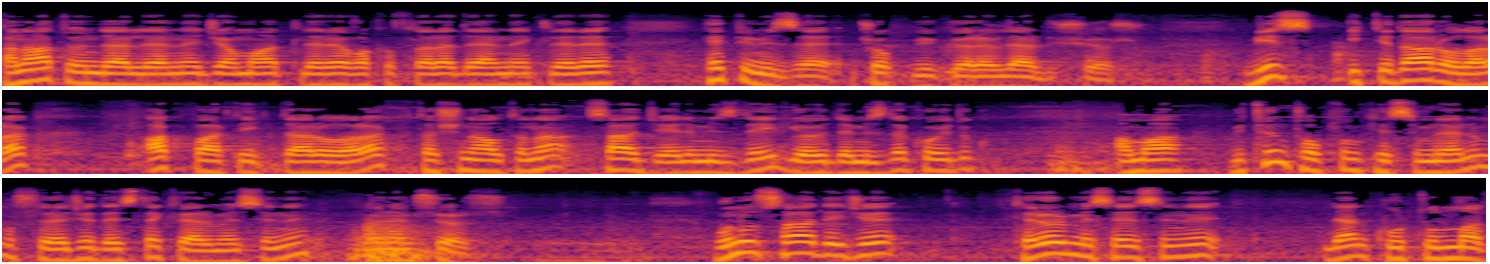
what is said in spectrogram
Kanaat önderlerine, cemaatlere, vakıflara, derneklere hepimize çok büyük görevler düşüyor. Biz iktidar olarak, AK Parti iktidarı olarak taşın altına sadece elimiz değil gövdemizde koyduk. Ama bütün toplum kesimlerinin bu sürece destek vermesini önemsiyoruz. Bunu sadece terör meselesinden kurtulmak,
